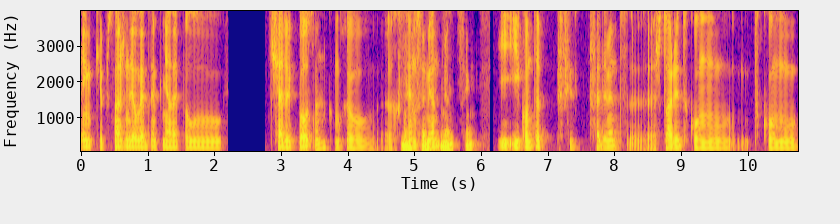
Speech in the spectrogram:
em que a personagem dele é desempenhada pelo Chadwick Boseman, que morreu recentemente, recentemente e, e, conta perfeitamente a história de como, de como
